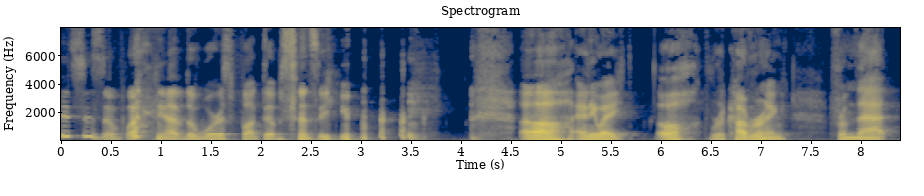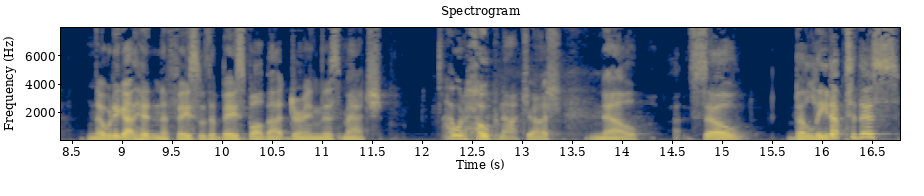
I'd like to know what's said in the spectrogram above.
It's just so funny. I have the worst fucked up sense of humor. oh, anyway, oh, recovering from that. Nobody got hit in the face with a baseball bat during this match. I would hope not, Josh. No. So the lead up to this,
